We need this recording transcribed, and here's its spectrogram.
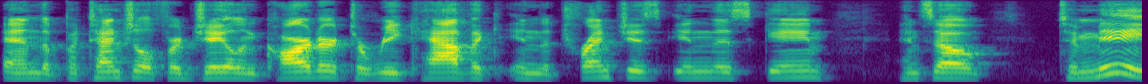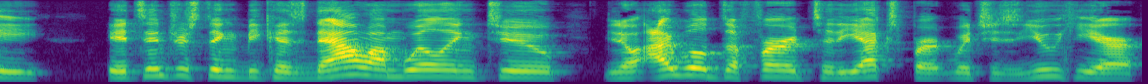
and the potential for Jalen Carter to wreak havoc in the trenches in this game. And so to me, it's interesting because now I'm willing to, you know, I will defer to the expert, which is you here,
